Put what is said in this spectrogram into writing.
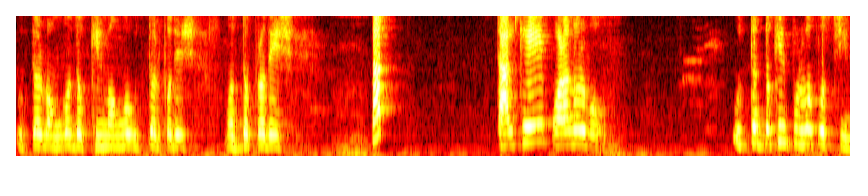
উত্তরবঙ্গ, দক্ষিণবঙ্গ, উত্তরপ্রদেশ, মধ্যপ্রদেশ! কালকে পড়া ধরবো, উত্তর, দক্ষিণ, পূর্ব, পশ্চিম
